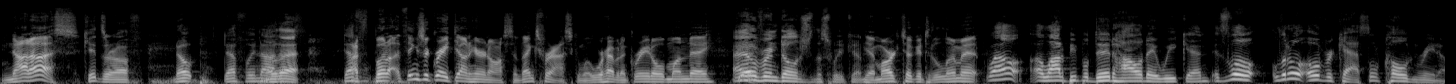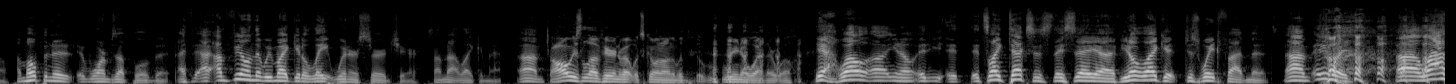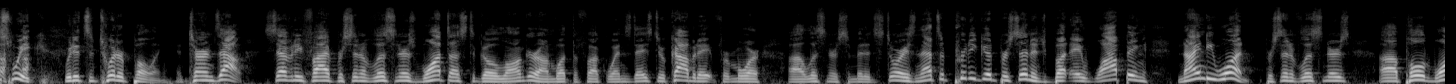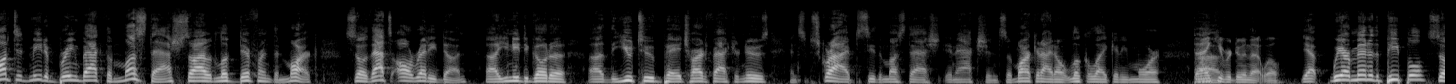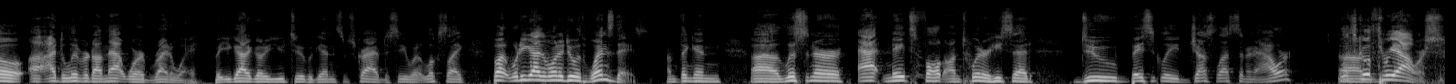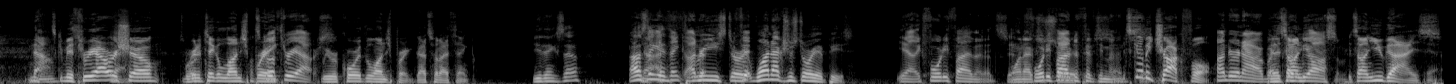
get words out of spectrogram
Not us. Kids are off. Nope, definitely not. Know that. Def- I've- but uh, things are great down here in Austin. Thanks for asking. Well, we're having a great old Monday. I overindulged this weekend. Yeah, Mark took it to the limit. well, a lot of people did holiday weekend. It's a little, a little overcast, a little cold in Reno. I'm hoping it, it warms up a little bit. I th- I- I'm feeling that we might get a late winter surge here, so I'm not liking that. Um, I always love hearing about what's going on with the Reno weather. Will Yeah, well, uh, you know, it, it, it's like Texas. They say uh, if you don't like it, just wait five minutes. Um, anyways, uh, last week we did some Twitter polling. It turns out 75% of listeners want us to go longer on What the Fuck Wednesdays to accommodate for more uh, listener submitted stories. And that's a pretty good percentage, but a whopping 91% of listeners uh, polled wanted me to bring back the mustache so I would look different than Mark. So that's already done. Uh, you need to go to uh, the YouTube page, Hard Factor News, and subscribe to see the mustache in action. So Mark and I don't look alike anymore. Thank Uh, you for doing that, Will. Yep, we are men of the people, so uh, I delivered on that word right away. But you got to go to YouTube again and subscribe to see what it looks like. But what do you guys want to do with Wednesdays? I'm thinking, uh, listener at Nate's Fault on Twitter, he said, do basically just less than an hour. Let's go three hours. No, It's gonna be a three-hour show. We're gonna take a lunch Let's break. go three hours. We record the lunch break. That's what I think. you think so? I was No, I thinking think three under- story, fi- one extra story apiece. Yeah, like 45 minutes. Yeah. One extra 45 to apiece. 50 minutes. It's gonna be chock full. under an hour, but and it's, going on to be awesome. It's on you guys to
